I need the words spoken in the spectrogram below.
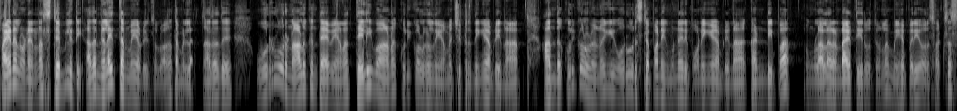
ஃபைனல் ஒன்று என்னன்னா ஸ்டெபிலிட்டி அதாவது நிலைத்தன்மை அப்படின்னு சொல்லுவாங்க தமிழில். அதாவது ஒரு ஒரு நாளுக்கும் தேவையான தெளிவான குறிக்கோள்கள் நீங்கள் அமைச்சிட்டு இருந்தீங்க அப்படின்னா அந்த குறிக்கோள்களை நோக்கி ஒரு ஒரு ஸ்டெப்பாக நீங்கள் முன்னேறி போனீங்க அப்படின்னா கண்டிப்பாக உங்களால் ரெண்டாயிரத்தி இருபத்தி ஒன்றில் மிகப்பெரிய ஒரு சக்ஸஸ்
